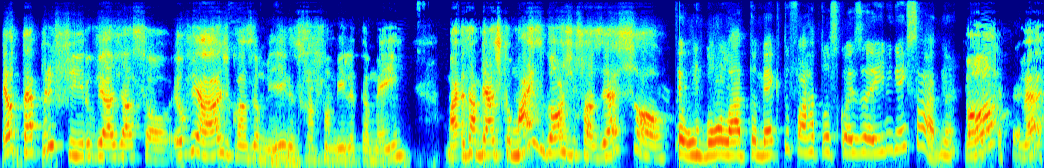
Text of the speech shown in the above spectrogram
Eu até prefiro viajar só. Eu viajo com as amigas, com a família também. Mas a viagem que eu mais gosto de fazer é só. Um bom lado também é que tu farra tuas coisas aí e ninguém sabe, né? Ó, né?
